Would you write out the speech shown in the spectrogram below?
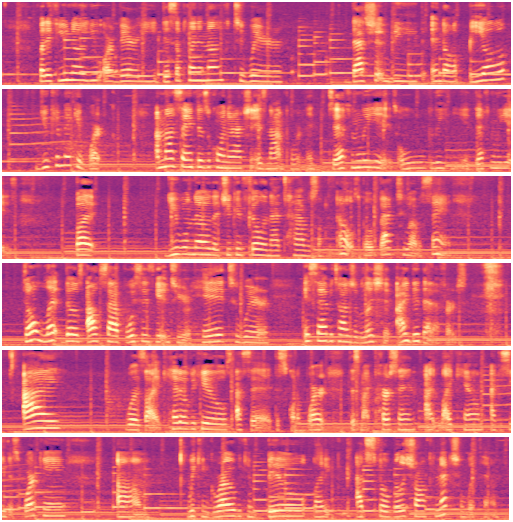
But if you know you are very disciplined enough to where that shouldn't be the end all be all, you can make it work. I'm not saying physical interaction is not important. It definitely is. Oh, believe me, it definitely is. But you will know that you can fill in that time with something else. But back to what I was saying, don't let those outside voices get into your head to where it sabotages the relationship. I did that at first. I was like head over heels. I said, This is gonna work. This is my person. I like him. I can see this working. Um, we can grow, we can build. Like, I just feel a really strong connection with him.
